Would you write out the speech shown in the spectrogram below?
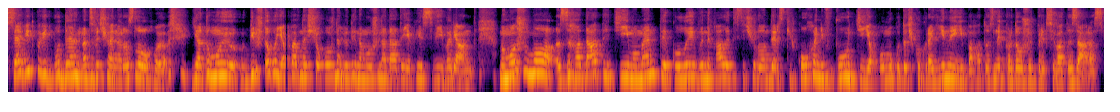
Ця відповідь буде надзвичайно розлогою. Я думаю, більш того, я певна, що кожна людина може надати якийсь свій варіант. Ми можемо згадати ті моменти, коли виникали тисячі волонтерських кухонь в будь-якому куточку країни, і багато з них продовжують працювати зараз.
